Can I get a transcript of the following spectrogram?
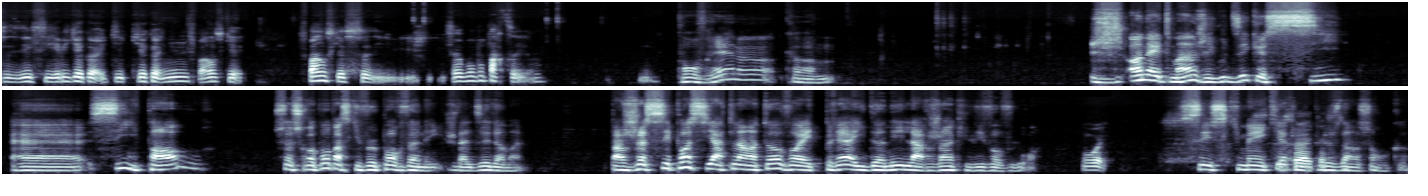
les séries qu'il a, a connues. Je pense que je pense que ça ne va pas partir. Pour vrai, là, comme. honnêtement, j'ai le goût de dire que si euh, s'il part, ce ne sera pas parce qu'il ne veut pas revenir. Je vais le dire demain. Parce que je ne sais pas si Atlanta va être prêt à y donner l'argent que lui va vouloir. Oui. C'est ce qui m'inquiète le plus dans son cas.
